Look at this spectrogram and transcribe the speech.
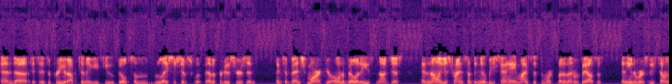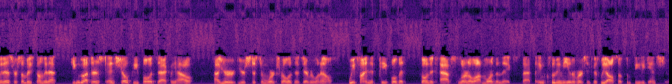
And uh, it's, it's a pretty good opportunity to build some relationships with other producers and, and to benchmark your own abilities, not just and not only just trying something new, but you're saying, hey, my system works better than everybody else's, and the university's telling me this or somebody's telling me that. You can go out there and show people exactly how how your your system works relative to everyone else. We find that people that going to TAPS learn a lot more than they expect, including the university, because we also compete against you.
